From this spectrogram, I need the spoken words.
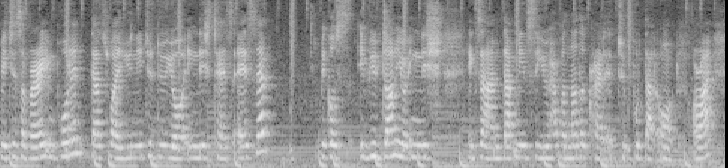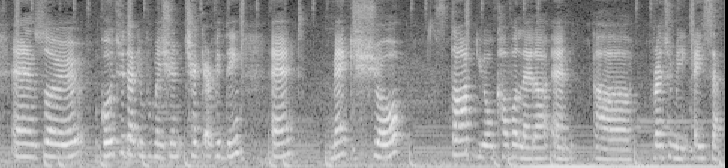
which is a very important. That's why you need to do your english test asap because if you've done your english exam that means you have another credit to put that on all right? And so go to that information check everything and make sure start your cover letter and uh, resume asap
